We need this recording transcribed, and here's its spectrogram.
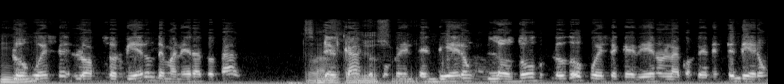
los jueces lo absorbieron de manera total. Del caso, porque entendieron, los dos, los dos jueces que dieron la condena entendieron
